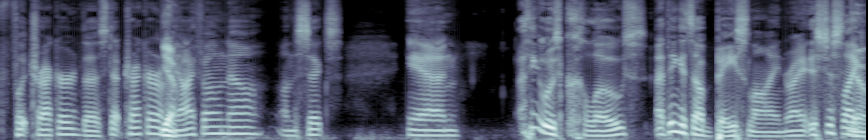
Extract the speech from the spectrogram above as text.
foot tracker, the step tracker on Yeah. the iPhone now on the six, and I think it was close. I think it's a baseline, right? It's just like Yeah.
